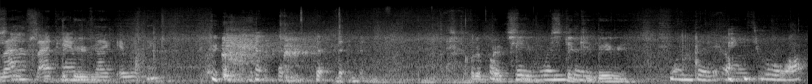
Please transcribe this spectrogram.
laugh at him like everything. Put a bed sheet, stinky baby. when they uh, throw up,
